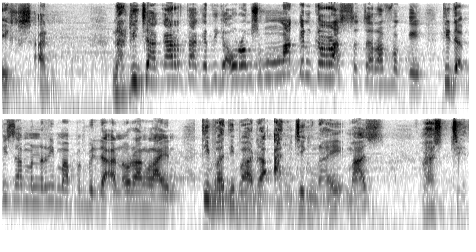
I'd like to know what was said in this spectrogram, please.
Ihsan. Nah di Jakarta ketika orang semakin keras secara fikih tidak bisa menerima perbedaan orang lain tiba-tiba ada anjing naik mas masjid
